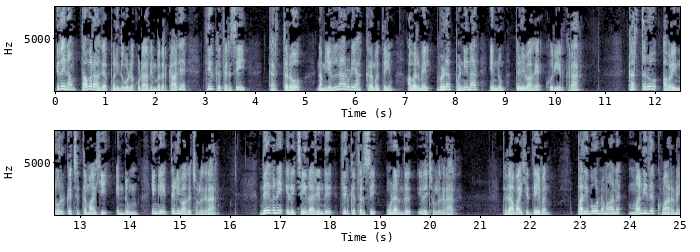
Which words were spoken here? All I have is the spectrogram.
இதை நாம் தவறாக புரிந்து கொள்ளக்கூடாது என்பதற்காக தீர்க்கதரிசி கர்த்தரோ நம் எல்லாருடைய அக்கிரமத்தையும் அவர் மேல் விழ பண்ணினார் என்றும் தெளிவாக கூறியிருக்கிறார். கர்த்தரோ அவரை நொறுக்க சித்தமாகி என்றும் இங்கே தெளிவாக சொல்கிறார். தேவனே இதை செய்தார் என்று தீர்க்கதரிசி உணர்ந்து இதை சொல்லுகிறார். பிதாவாகிய தேவன் பரிபூர்ணமான மனித குமாரனை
